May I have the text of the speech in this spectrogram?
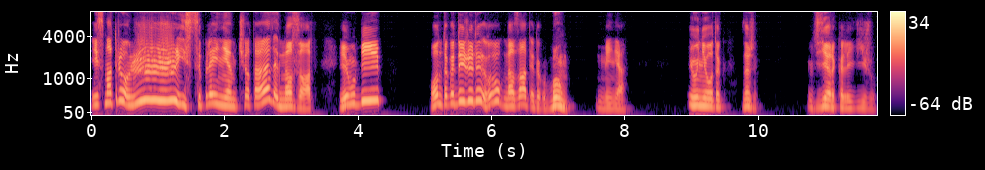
И смотрю, он и сцеплением что-то назад. Я ему бип. Он такой, ды -ды -ды, оп, назад. И такой, бум, меня. И у него так, знаешь, в зеркале вижу.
